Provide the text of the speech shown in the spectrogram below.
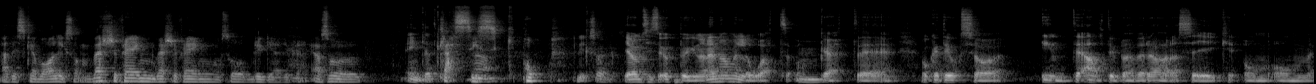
att det ska vara liksom vers, refräng, vers, refräng och så brygga refräng. Alltså Enkelt. klassisk pop. Liksom. Ja, precis. Uppbyggnaden av en låt och, Mm. att, eh, och att det också inte alltid behöver röra sig om, om, eh,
